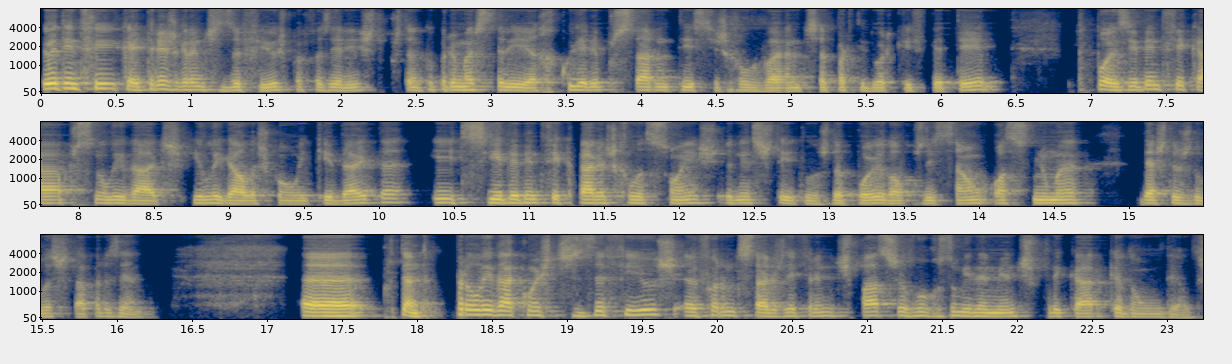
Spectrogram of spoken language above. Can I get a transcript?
Eu identifiquei três grandes desafios para fazer isto, portanto, o primeiro seria recolher e processar notícias relevantes a partir do arquivo PT, depois identificar personalidades e ligá-las com o Wikidata e de seguida identificar as relações nesses títulos de apoio, da oposição ou se nenhuma destas duas está presente. Uh, portanto, para lidar com estes desafios uh, foram necessários diferentes passos, eu vou resumidamente explicar cada um deles.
